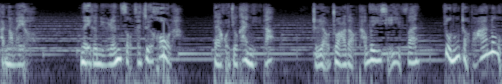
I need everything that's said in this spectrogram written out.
看到没有，那个女人走在最后了，待会儿就看你的，只要抓到她，威胁一番。”就能找到阿诺。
